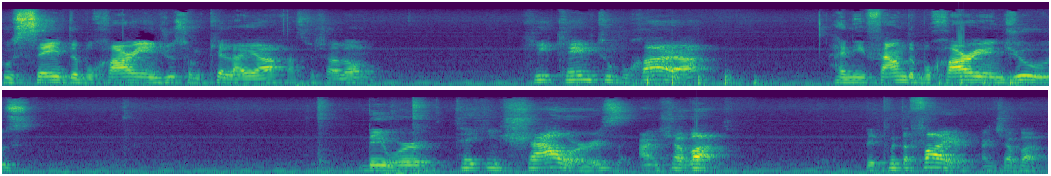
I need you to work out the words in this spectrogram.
who saved the Bukharian Jews from Kilaya, Shalom, he came to Bukhara and he found the Bukharian Jews. They were taking showers on Shabbat. They put the fire on Shabbat.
